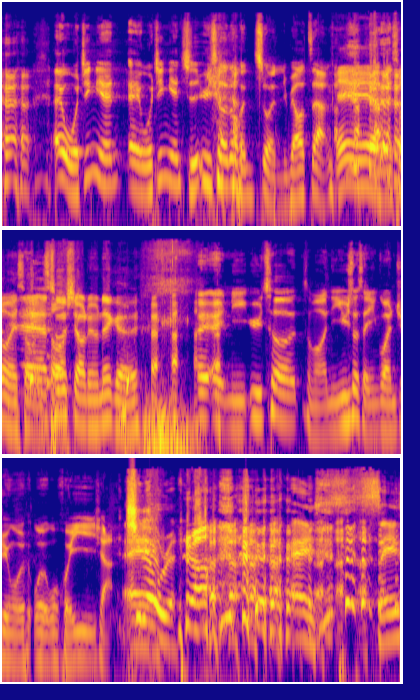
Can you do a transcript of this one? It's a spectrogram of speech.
哎，我今年哎，我今年其实预测都很准，你不要这样。哎，没错没错 没错。说小刘那个，哎哎，你预测什么？你预测谁赢冠军？我我我回忆一下，七六人。哎，谁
